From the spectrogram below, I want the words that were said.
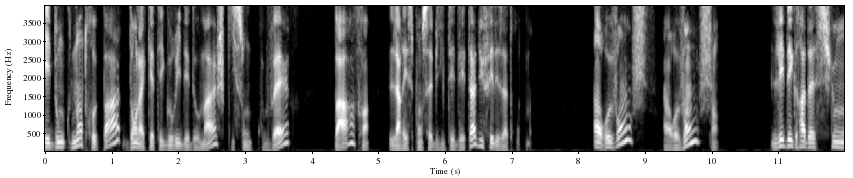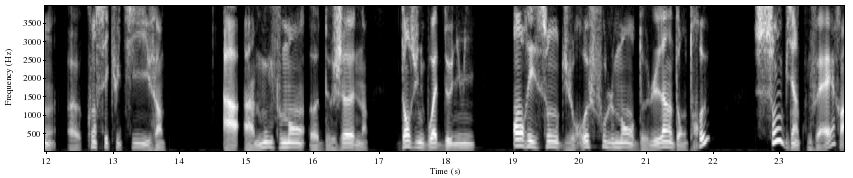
et donc n'entre pas dans la catégorie des dommages qui sont couverts par la responsabilité de l'État du fait des attroupements. En revanche, en revanche, les dégradations euh, consécutives à un mouvement euh, de jeunes dans une boîte de nuit en raison du refoulement de l'un d'entre eux sont bien couverts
